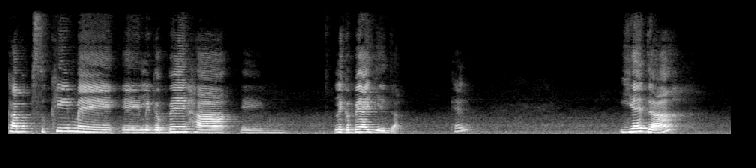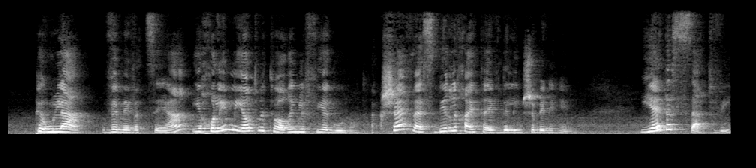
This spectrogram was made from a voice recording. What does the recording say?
כמה פסוקים אה, אה, לגבי, ה, אה, לגבי הידע, כן? ידע, פעולה ומבצע יכולים להיות מתוארים לפי הגונות. אקשב ואסביר לך את ההבדלים שביניהם. ידע סטווי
